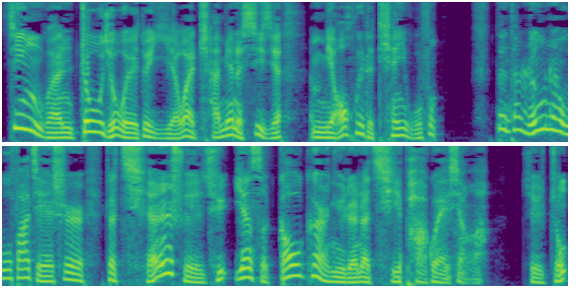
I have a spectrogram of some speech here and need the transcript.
尽管周九伟对野外缠绵的细节描绘的天衣无缝。但他仍然无法解释这浅水区淹死高个女人的奇葩怪象啊！最终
